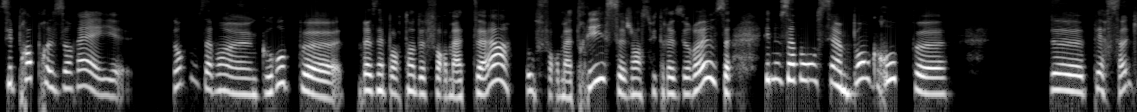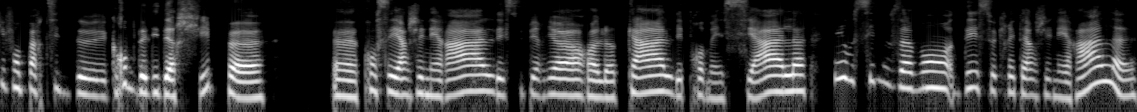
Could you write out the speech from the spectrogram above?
ses propres oreilles. Donc, nous avons un groupe euh, très important de formateurs ou formatrices, j'en suis très heureuse. Et nous avons aussi un bon groupe euh, de personnes qui font partie de groupes de leadership euh, conseillères générales, des supérieures locales, des provinciales, et aussi nous avons des secrétaires générales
